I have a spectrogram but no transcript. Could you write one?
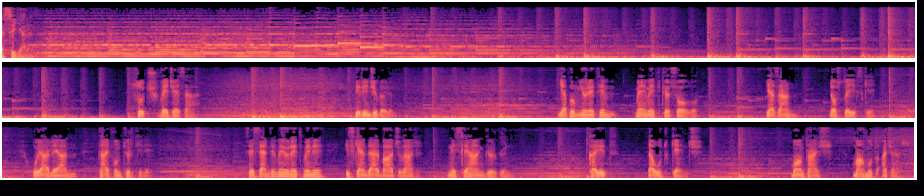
Arkası yarın. Suç ve Ceza. Birinci Bölüm. Yapım Yönetim Mehmet Köseoğlu. Yazan Dostoyevski. Uyarlayan Tayfun Türkili Seslendirme Yönetmeni İskender Bağcılar Neslihan Gürgün Kayıt Davut Genç Montaj Mahmut Acar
